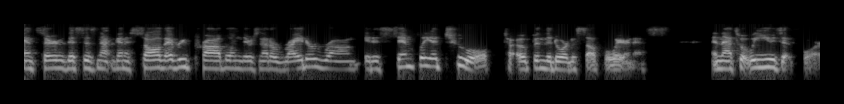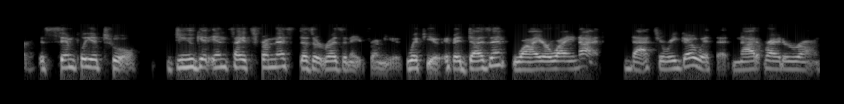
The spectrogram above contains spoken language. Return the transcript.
answer. This is not going to solve every problem. There's not a right or wrong. It is simply a tool to open the door to self awareness. And that's what we use it for. It's simply a tool. Do you get insights from this? Does it resonate from you with you? If it doesn't, why or why not? That's where we go with it, not right or wrong.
